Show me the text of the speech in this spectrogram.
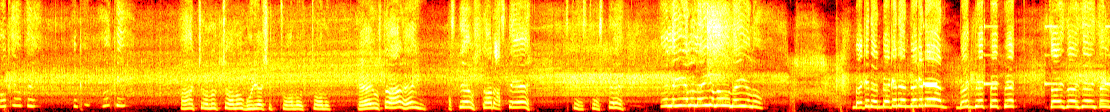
ওকে ওকে ওকে ওকে। হ্যাঁ চলো চলো, ঘুরে আসি। চলো চলো। এই উস্তাদ এই, আস্তে উস্তাদ আস্তে। আস্তে আস্তে আস্তে। লেগে গেল লেগে গেল লেগে গেল। ব্যাগে দেন ব্যাগে দেন ব্যাগে দেন। Bag bag bag bag. যাই যাই যাই যাই।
